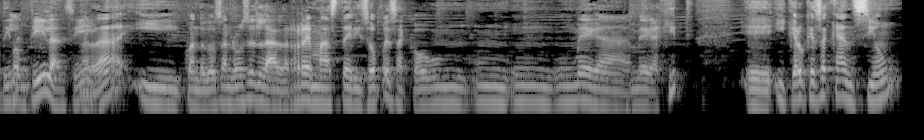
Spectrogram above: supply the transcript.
Dylan. Bob Dylan, sí. ¿Verdad? Y cuando Guns N' Roses la remasterizó, pues sacó un, mega, mega hit. Eh, y creo que esa canción,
